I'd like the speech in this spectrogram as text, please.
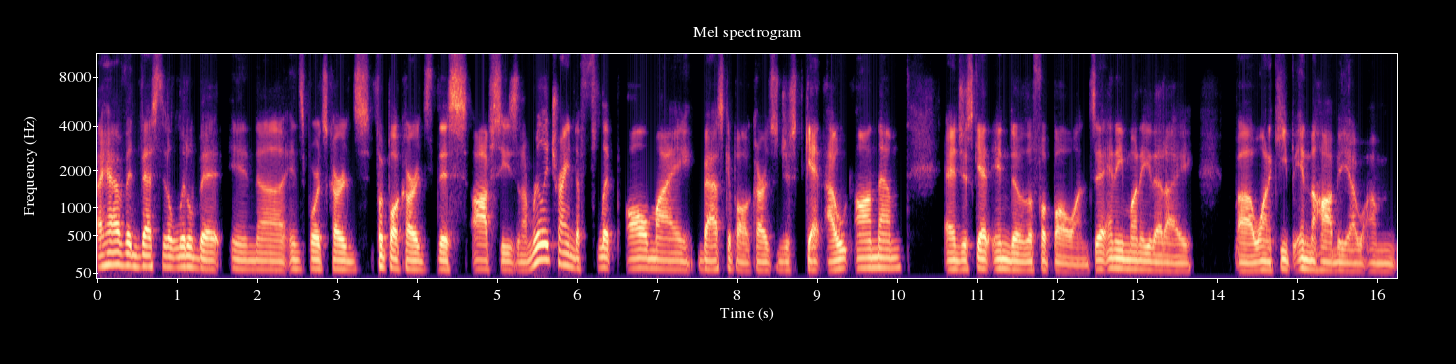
I have invested a little bit in uh in sports cards, football cards this off season. I'm really trying to flip all my basketball cards and just get out on them and just get into the football ones. Any money that I uh, want to keep in the hobby, I, I'm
